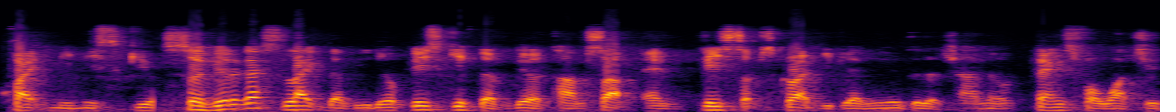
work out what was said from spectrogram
quite minuscule. So if you guys like the video, please give the video a thumbs up and please subscribe if you're new to the channel. Thanks for watching.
